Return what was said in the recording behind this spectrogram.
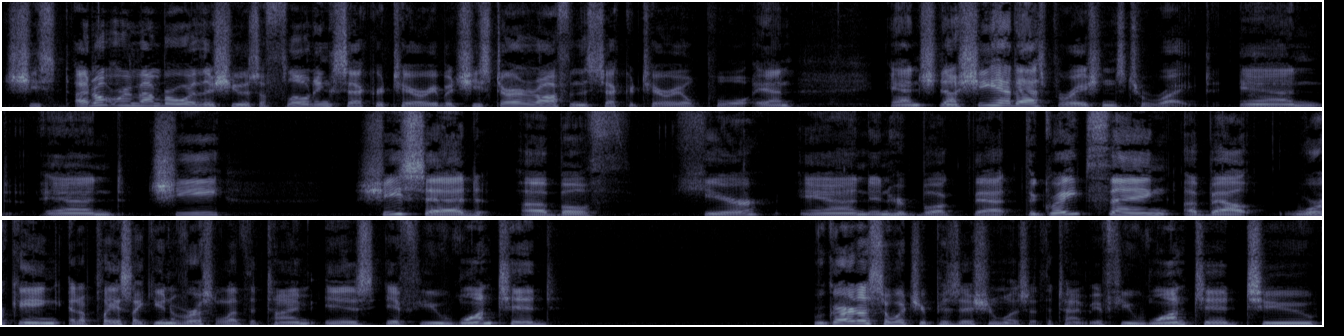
She's I don't remember whether she was a floating secretary, but she started off in the secretarial pool, and and she, now she had aspirations to write, and and she she said uh, both here and in her book that the great thing about working at a place like Universal at the time is if you wanted regardless of what your position was at the time, if you wanted to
